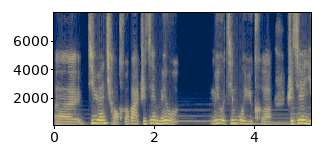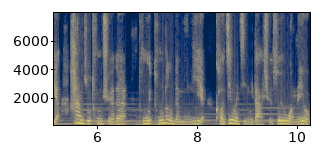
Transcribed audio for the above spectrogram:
呃机缘巧合吧，直接没有没有经过预科，直接以汉族同学的同同等的名义考进了吉林大学，所以我没有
